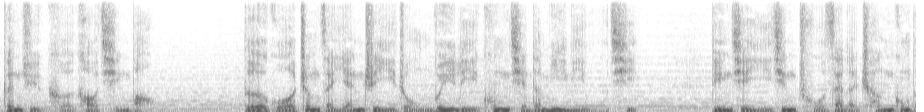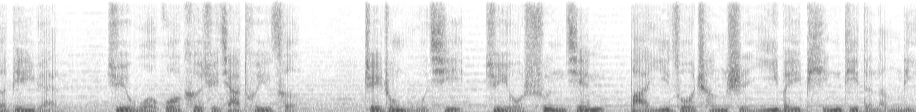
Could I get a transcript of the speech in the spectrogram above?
根据可靠情报，德国正在研制一种威力空前的秘密武器，并且已经处在了成功的边缘。据我国科学家推测，这种武器具有瞬间把一座城市夷为平地的能力。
